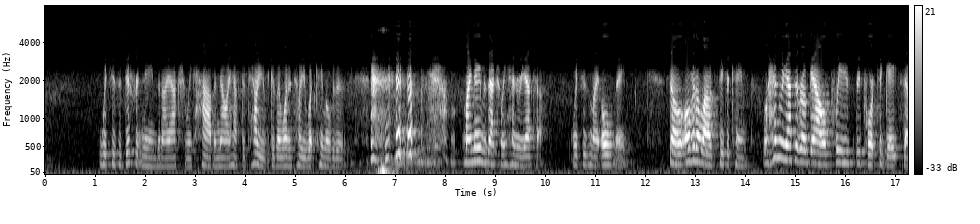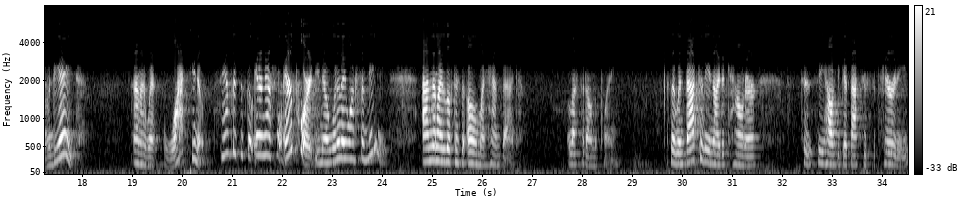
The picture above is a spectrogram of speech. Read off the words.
which is a different name than I actually have, and now I have to tell you because I want to tell you what came over the my name is actually Henrietta, which is my old name. So over the loudspeaker came, Will Henrietta Rogell please report to gate 78? And I went, What? You know, San Francisco International Airport. You know, what do they want from me? And then I looked and said, oh, my handbag. I left it on the plane. So I went back to the United counter to see how I could get back to security.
